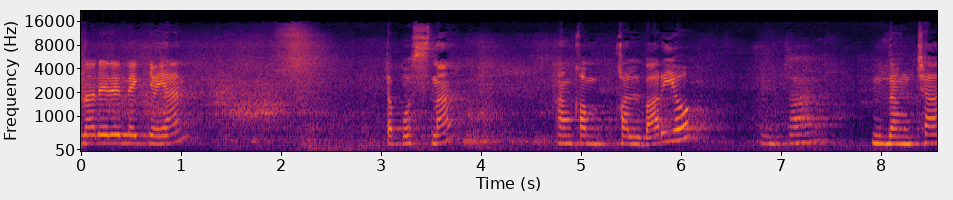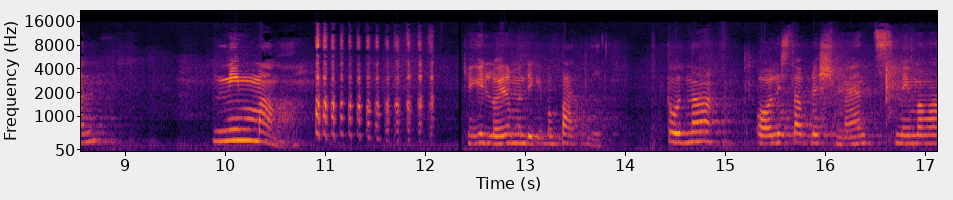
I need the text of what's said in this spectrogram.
Naririnig nyo yan? Tapos na ang kalbaryo ng chan ni mama. Yung iloy naman di ipagpati. Tuod na all establishments, may mga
